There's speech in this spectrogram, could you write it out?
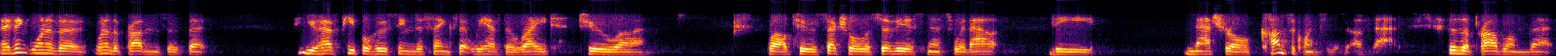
And I think one of the one of the problems is that you have people who seem to think that we have the right to, uh, well, to sexual lasciviousness without the natural consequences of that. This is a problem that,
